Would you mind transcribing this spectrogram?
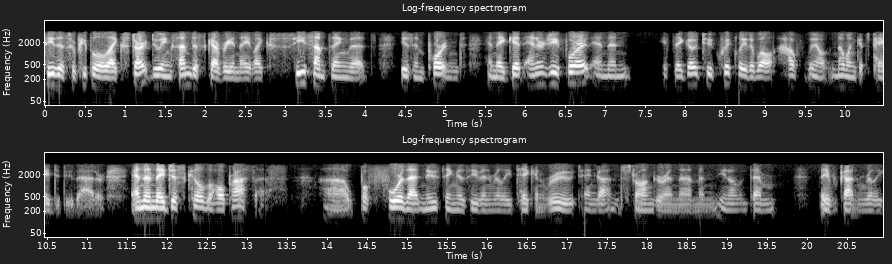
see this where people like start doing some discovery and they like see something that is important and they get energy for it, and then if they go too quickly to well, how you know, no one gets paid to do that, or and then they just kill the whole process uh, before that new thing has even really taken root and gotten stronger in them, and you know them they've gotten really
